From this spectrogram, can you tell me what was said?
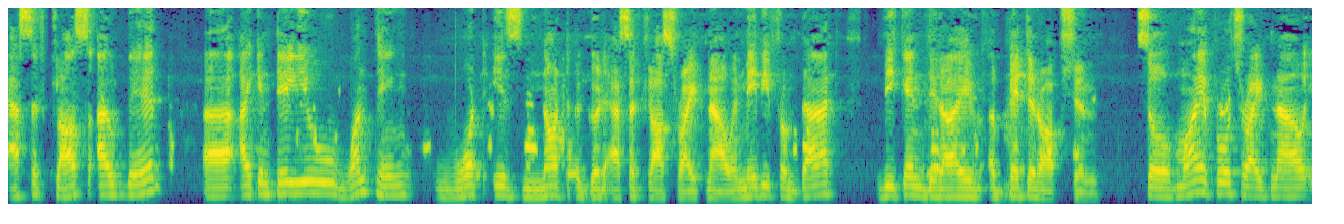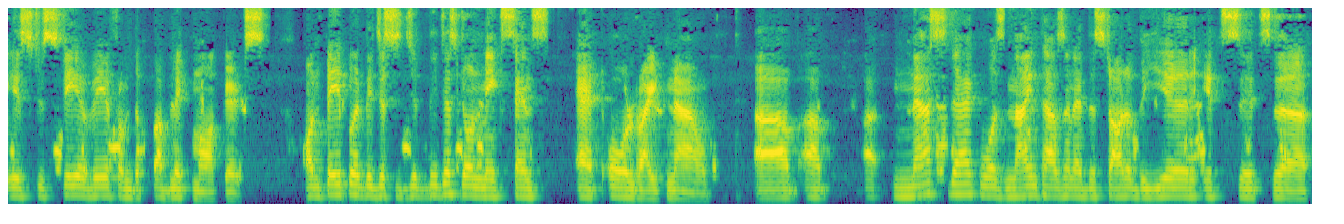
asset class out there, uh, I can tell you one thing what is not a good asset class right now. And maybe from that, we can derive a better option. So my approach right now is to stay away from the public markets. On paper, they just they just don't make sense at all right now. Uh, uh, uh, Nasdaq was nine thousand at the start of the year. It's it's uh,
